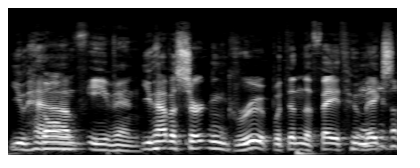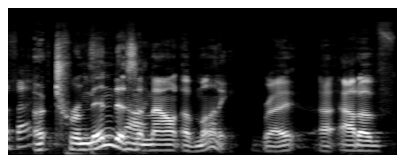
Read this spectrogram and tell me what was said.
you have Don't even. you have a certain group within the faith who Yeah, makes a a tremendous amount of money, right? Uh, out of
